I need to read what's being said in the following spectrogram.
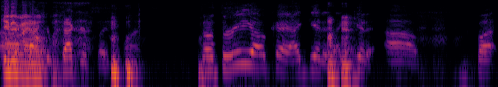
Get uh, him out. Becker, Becker played one. so three. Okay, I get it. I get it. Um, but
